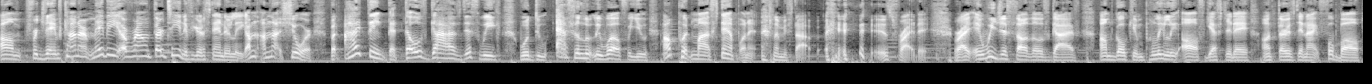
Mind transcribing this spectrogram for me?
Um, for James Conner, maybe around 13 if you're in a standard league. I'm, I'm not sure, but I think that those guys this week will do absolutely well for you. I'm putting my stamp on it. Let me stop. it's Friday, right? And we just saw those guys um go completely off yesterday on Thursday night football.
